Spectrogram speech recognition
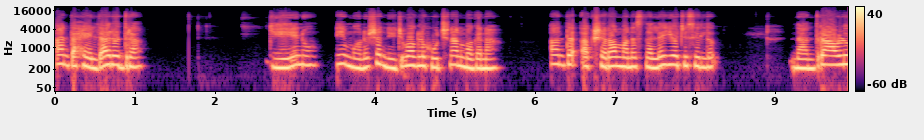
ಅಂತ ಹೇಳ್ದ ರುದ್ರ. ಏನು, ಈ ಮನುಷ್ಯ ನಿಜವಾಗ್ಲೂ ಹುಚ್ಚ ನನ್ನ ಮಗನ ಅಂತ ಅಕ್ಷರ ಮನಸ್ಸಿನಲ್ಲೇ ಯೋಚಿಸಿದ್ಲು. ನಂತರ ಅವಳು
